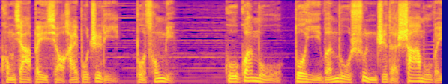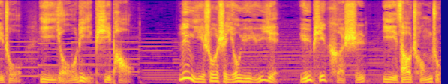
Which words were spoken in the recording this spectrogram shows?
恐吓被小孩不知礼、不聪明。故棺木多以纹路顺直的沙木为主，亦有利劈刨。另一说是由于渔业鱼皮可食，易遭虫蛀，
